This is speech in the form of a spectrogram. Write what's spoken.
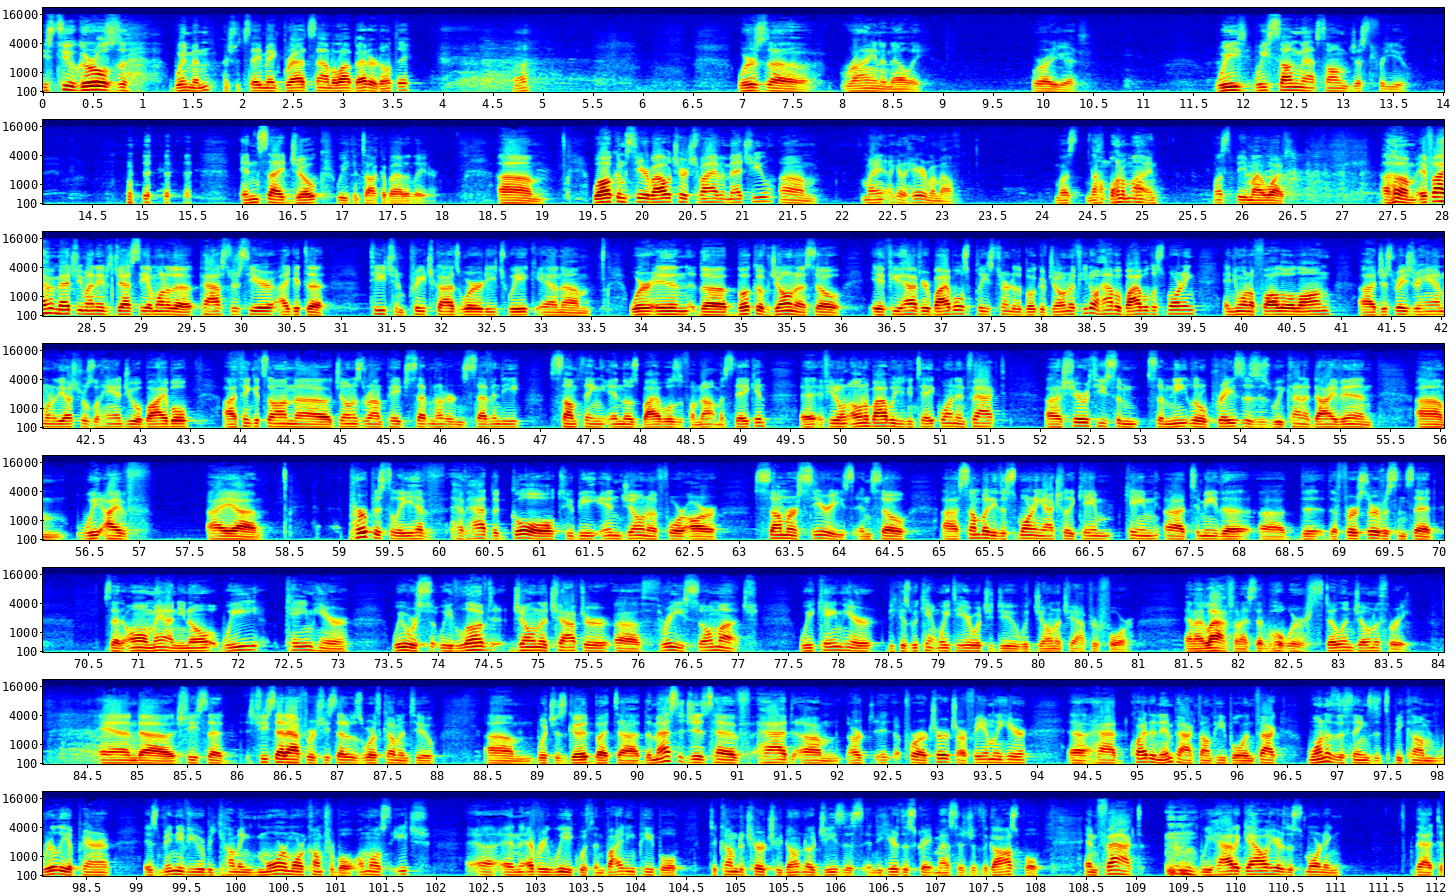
These two girls, uh, women, I should say, make Brad sound a lot better, don't they? Huh? Where's uh, Ryan and Ellie? Where are you guys? We we sung that song just for you. Inside joke. We can talk about it later. Um, welcome to your Bible Church. If I haven't met you, um, my I got a hair in my mouth. Must not one of mine. Must be my wife's. Um, if I haven't met you, my name is Jesse. I'm one of the pastors here. I get to teach and preach God's word each week, and um, we're in the book of Jonah. So if you have your Bibles, please turn to the book of Jonah. If you don't have a Bible this morning and you want to follow along, uh, just raise your hand. One of the ushers will hand you a Bible. I think it's on uh, Jonah's around page 770 something in those Bibles, if I'm not mistaken. Uh, if you don't own a Bible, you can take one. In fact, uh, share with you some some neat little praises as we kind of dive in. Um, we I've I uh, purposely have, have had the goal to be in Jonah for our summer series. And so uh, somebody this morning actually came, came uh, to me the, uh, the, the first service and said, said, Oh man, you know, we came here. We, were, we loved Jonah chapter uh, 3 so much. We came here because we can't wait to hear what you do with Jonah chapter 4. And I laughed and I said, Well, we're still in Jonah 3 and uh, she said she said afterwards she said it was worth coming to, um, which is good. But uh, the messages have had um, our, for our church, our family here, uh, had quite an impact on people. In fact, one of the things that's become really apparent is many of you are becoming more and more comfortable, almost each uh, and every week, with inviting people to come to church who don't know Jesus and to hear this great message of the gospel. In fact, we had a gal here this morning that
